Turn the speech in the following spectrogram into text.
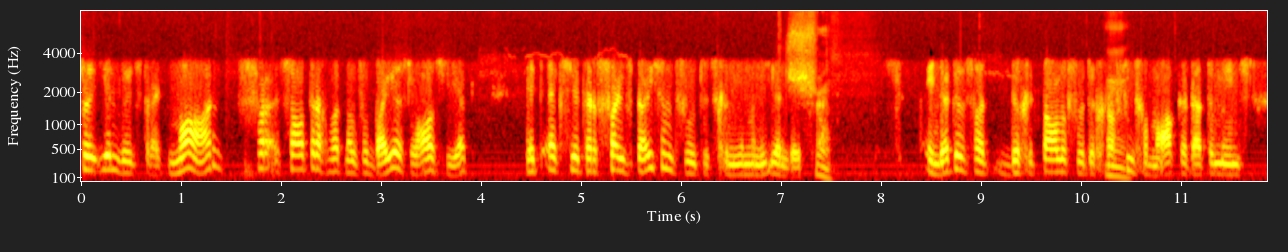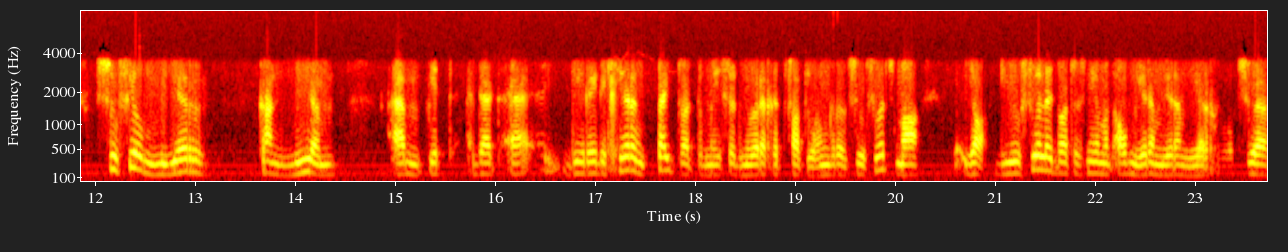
Vir een wedstryd. Maar Saterdag wat nou verby is laas week, het ek seker 5000 fotos geneem in een wedstryd. En dit is wat digitale fotografie hmm. gemaak het dat 'n mens soveel meer kan neem. Ehm um, weet dat uh, die redigering tyd wat mense nodig het vat langer en so voorts, maar ja, die hoeveelheid wat ons neem met al meer en meer en meer geword. So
